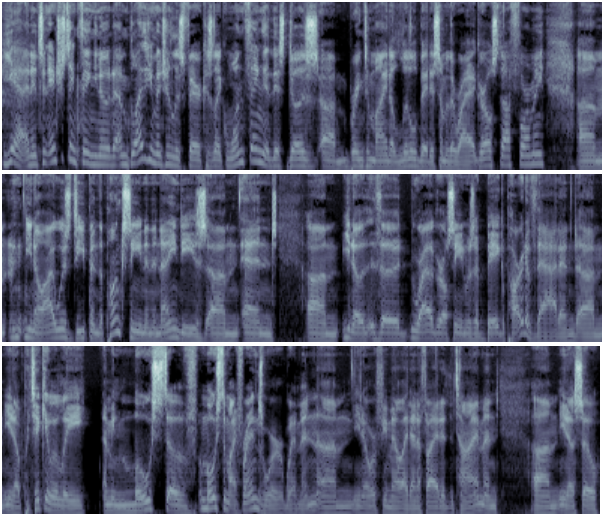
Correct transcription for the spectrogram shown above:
Yeah, and it's an interesting thing. You know, I'm glad you mentioned Liz Phair because, like, one thing that this does um, bring to mind a little bit is some of the Riot Grrrl stuff for me. Um, you know, I was deep in the punk scene in the '90s, um, and um, you know, the Riot Grrrl scene was a big part of that, and um, you know, particularly. I mean, most of most of my friends were women. Um, you know, were female identified at the time, and um, you know, so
